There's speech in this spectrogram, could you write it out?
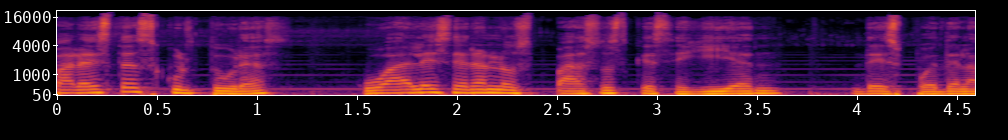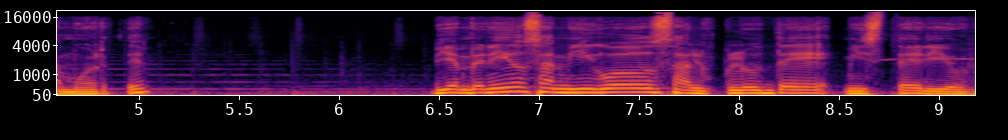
Para estas culturas, ¿cuáles eran los pasos que seguían después de la muerte? Bienvenidos amigos al Club de Misterio.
